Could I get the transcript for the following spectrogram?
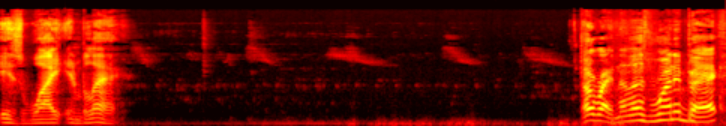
is white and black. All right, now let's run it back.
